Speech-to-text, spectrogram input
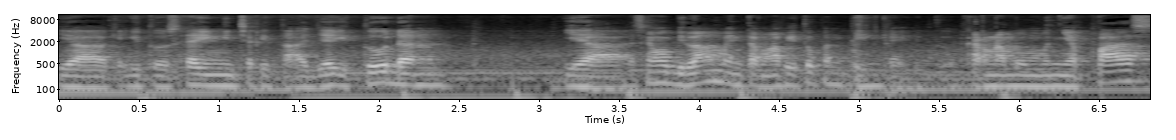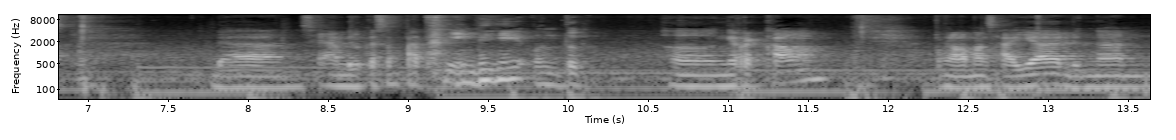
ya kayak gitu. Saya ingin cerita aja itu dan ya saya mau bilang minta maaf itu penting kayak gitu. Karena momennya pas dan saya ambil kesempatan ini untuk uh, ngerekam pengalaman saya dengan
